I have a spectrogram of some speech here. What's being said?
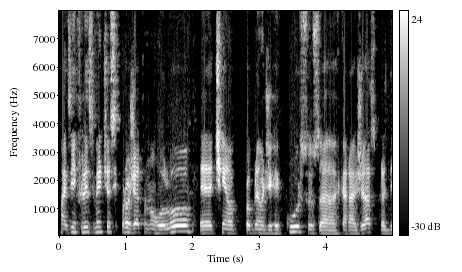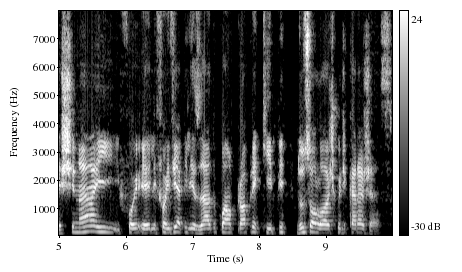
Mas infelizmente esse projeto não rolou, é, tinha problema de recursos a Carajás para destinar e foi, ele foi viabilizado com a própria equipe do Zoológico de Carajás.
